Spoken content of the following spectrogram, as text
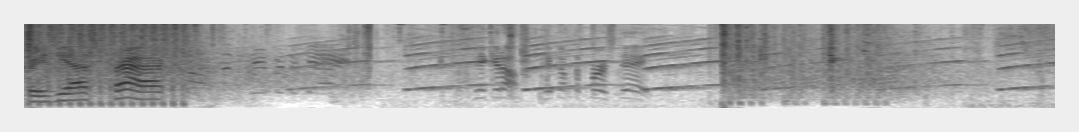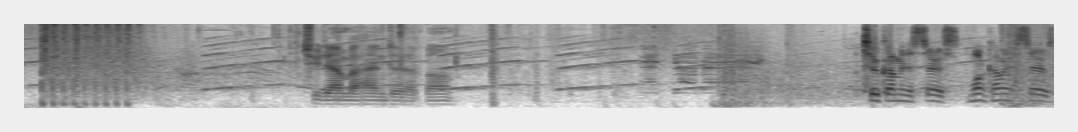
Crazy ass crack. Pick it up. Pick up the first aid. Two down behind uh, bomb. Two coming the stairs. One coming the stairs.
